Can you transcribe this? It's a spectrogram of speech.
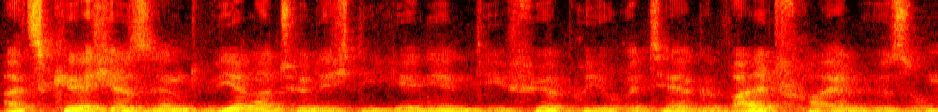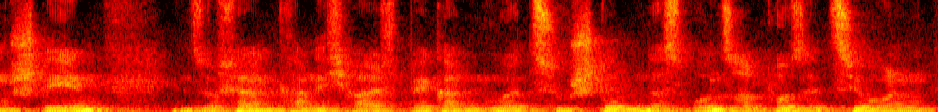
Als Kirche sind wir natürlich diejenigen, die für prioritär gewaltfreie Lösungen stehen. Insofern kann ich Ralf Becker nur zustimmen, dass unsere Position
